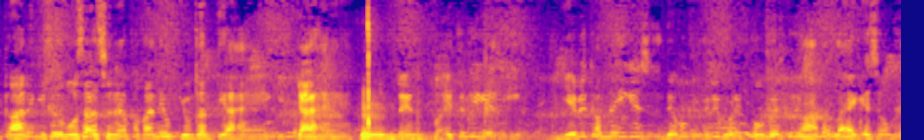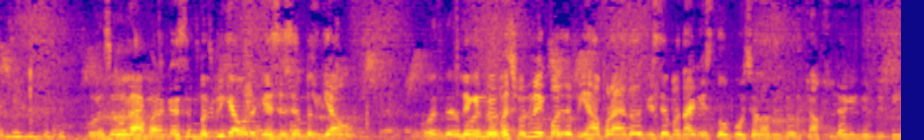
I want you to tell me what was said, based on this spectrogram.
कहानी किसी ने बहुत सारे सुने पता नहीं वो क्यों दंतिया है कि क्या है। हम्म। लेकिन इतनी ये, ये भी कम नहीं कि देखो कितनी बड़ी तोप है इसको यहाँ तक लाए कैसे होंगे? इसको यहाँ पर सिंबल भी क्या हो तो कैसे सिंबल क्या हो लेकिन मैं बचपन में एक बार जब यहाँ पर आया था तो किसी ने बताया कि इस तोप को चलाते थे तो चाकू जाके गिरती थी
